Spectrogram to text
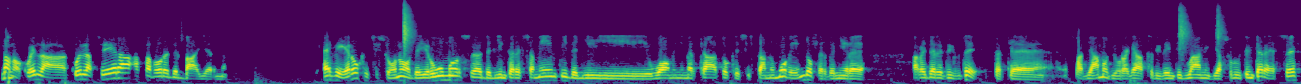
No, no, quella, quella c'era a favore del Bayern. È vero che ci sono dei rumors, degli interessamenti, degli uomini mercato che si stanno muovendo per venire a vedere Zirze, perché parliamo di un ragazzo di 22 anni di assoluto interesse,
